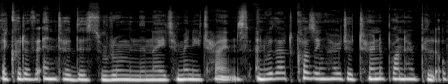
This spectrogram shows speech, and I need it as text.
I could have entered this room in the night many times, and without causing her to turn upon her pillow.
